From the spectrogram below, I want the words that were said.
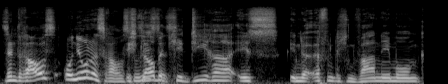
sind raus, Union ist raus. Ich glaube, Kedira ist in der öffentlichen Wahrnehmung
